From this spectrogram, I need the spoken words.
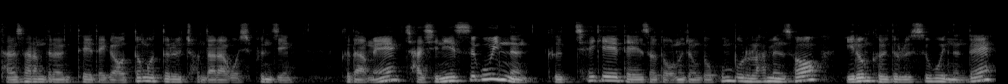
다른 사람들한테 내가 어떤 것들을 전달하고 싶은지 그 다음에 자신이 쓰고 있는 그 책에 대해서도 어느 정도 홍보를 하면서 이런 글들을 쓰고 있는데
